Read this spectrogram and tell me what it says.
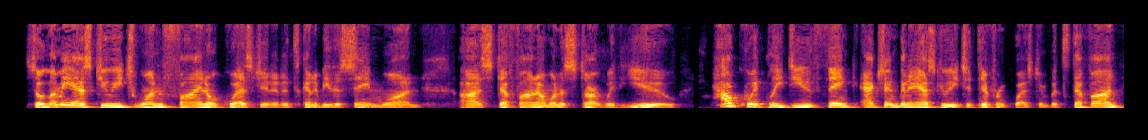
So let me ask you each one final question, and it's going to be the same one. Uh, Stefan, I want to start with you. How quickly do you think? Actually, I'm going to ask you each a different question, but Stefan,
